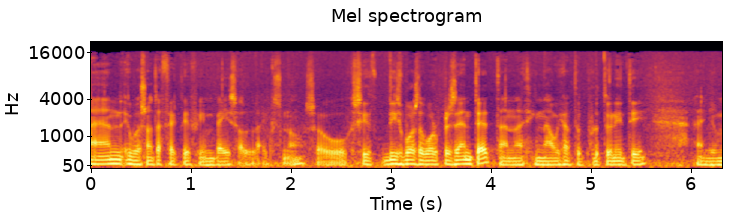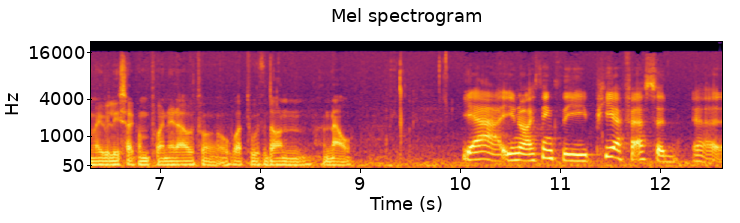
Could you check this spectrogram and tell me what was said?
And it was not effective in basal likes. No? So see, this was the work presented, and I think now we have the opportunity, and you maybe Lisa can point it out what we've done now. Yeah, you know, I think the PFS uh,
